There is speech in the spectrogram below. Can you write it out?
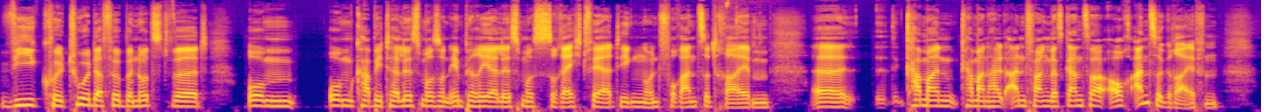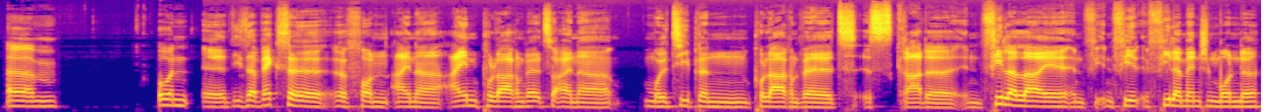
wie Kultur dafür benutzt wird, um, um Kapitalismus und Imperialismus zu rechtfertigen und voranzutreiben, äh, kann man, kann man halt anfangen, das Ganze auch anzugreifen. Ähm, und äh, dieser Wechsel äh, von einer einpolaren Welt zu einer multiplen polaren Welt ist gerade in vielerlei, in, in viel, vieler Menschenmunde.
